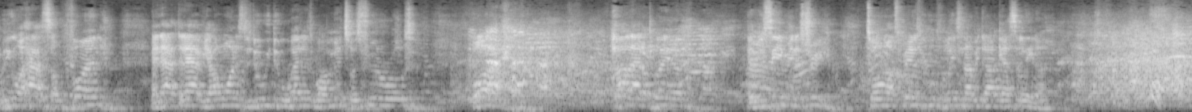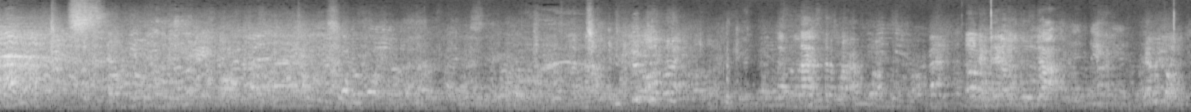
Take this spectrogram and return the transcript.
we gonna have some fun. And after that, if y'all want us to do, we do weddings, bar mitzvahs, funerals. Boy, holla at a player. If you see him in the street, him my Spanish people, Feliz Navidad Gasolina. Okay, now we'll go down. Here we go.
